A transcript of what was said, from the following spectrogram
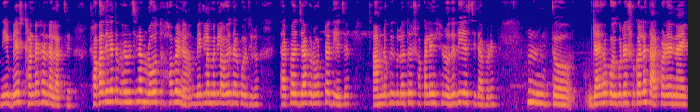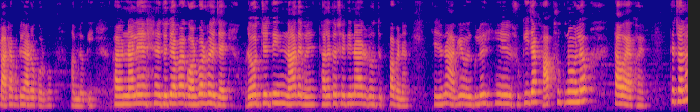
নিয়ে বেশ ঠান্ডা ঠান্ডা লাগছে। সকাল দিকে তো ভেবেছিলাম রোদ হবে না, মেঘলা মেঘলা ওয়েদার করেছিল। তারপরে যাক, রোদটা দিয়েছে। আমলকিগুলো তো সকালে রোদে দিয়ে এসেছি তারপরে। হুম, তো যাই হোক, ওই কোটা শুকালে, তারপরে নাই কাটাকুটি আরও করব আমলকি। কারণ নালে যদি আবার গড়বড় হয়ে যায়, রোদ যেদিন না দেবে, তাহলে তো সেদিন আর রোদ পাবে না। সেই জন্য আগে ওইগুলোই শুকিয়ে যাক, হাফ শুকনো হলেও তাও এক হয়। তো চলো,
